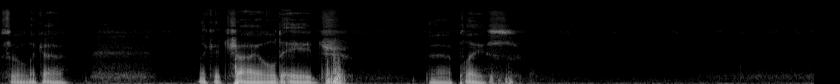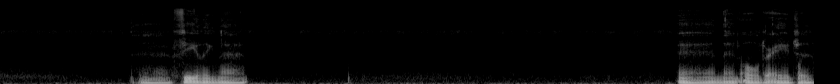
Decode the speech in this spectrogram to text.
So like a like a child age uh, place. Uh, feeling that. And then older ages.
